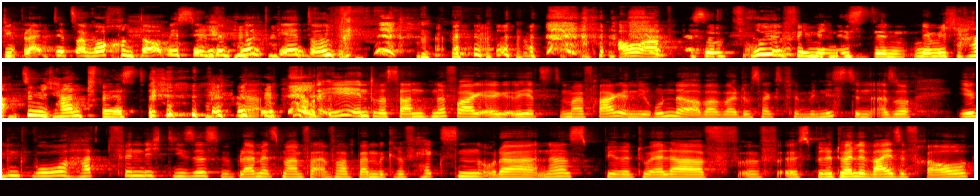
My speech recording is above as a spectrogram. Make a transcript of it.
die bleibt jetzt eine Woche da, bis es ihr wieder gut geht. Und Hau ab. Also frühe Feministin, nämlich ha ziemlich handfest. Ja, aber eh interessant, ne? Frage, äh, jetzt mal Frage in die Runde, aber weil du sagst Feministin, also irgendwo hat, finde ich, dieses, wir bleiben jetzt mal einfach, einfach beim Begriff Hexen oder ne, spiritueller, spirituelle weise Frau,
